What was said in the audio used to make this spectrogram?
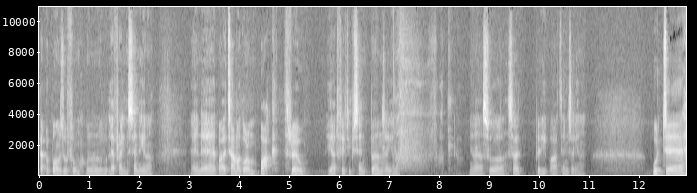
Petra bombs were fucking coming left, right, and centre, you know. And uh, by the time I got him back through, he had 50% burns, like, you know. You know, so had pretty bad things, like, you know. But uh,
